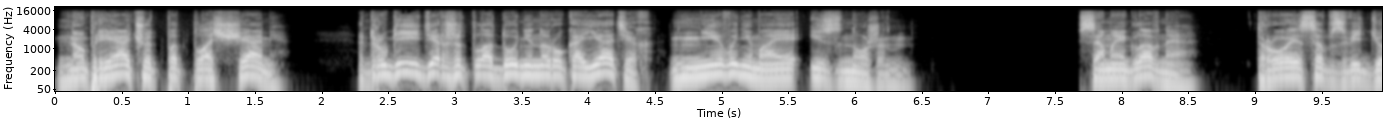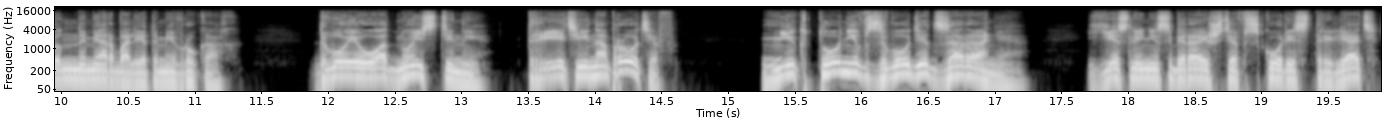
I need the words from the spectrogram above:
но прячут под плащами. Другие держат ладони на рукоятях, не вынимая из ножен. Самое главное — трое со взведенными арбалетами в руках. Двое у одной стены, третий напротив. Никто не взводит заранее. Если не собираешься вскоре стрелять,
